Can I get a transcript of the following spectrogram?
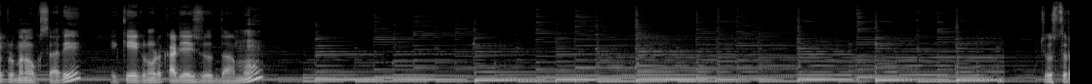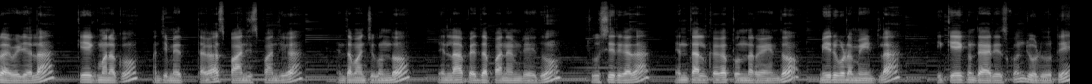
ఇప్పుడు మనం ఒకసారి ఈ కేక్ను కూడా కట్ చేసి చూద్దాము. చూస్తురా వీడియోలో. కేక్ మనకు మంచి మెత్తగా స్పాంజి స్పాంజిగా ఎంత మంచిగా ఉందో దీనిలా పెద్ద పనేం లేదు. చూసిరు కదా ఎంత అల్కగా తొందరగా అయిందో. మీరు కూడా మీ ఇంట్లో ఈ కేక్ను తయారు చేసుకొని చూడుర్రి.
